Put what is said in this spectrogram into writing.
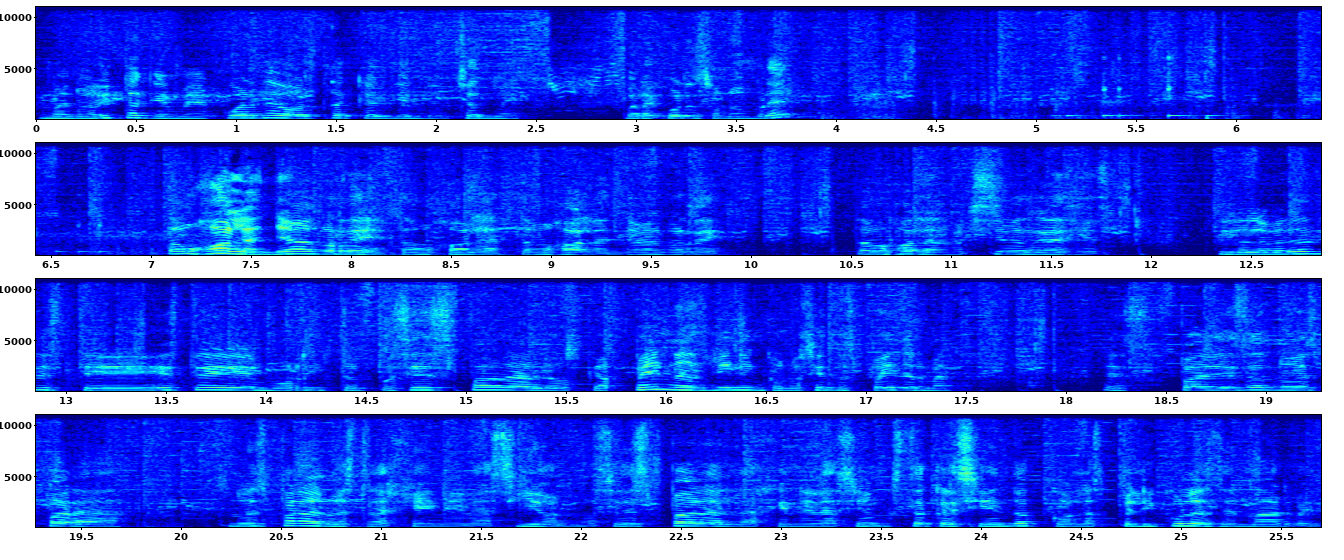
Bueno, ahorita que me acuerde, ahorita que alguien el chat me, me recuerde su nombre. Tom Holland, ya me acordé. Tom Holland, Tom Holland, ya me acordé. Tom Holland, muchísimas gracias. Digo, la verdad, este, este morrito, pues es para los que apenas vienen conociendo Spider-Man. Es para eso, no es para no es para nuestra generación, o sea, es para la generación que está creciendo con las películas de Marvel.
